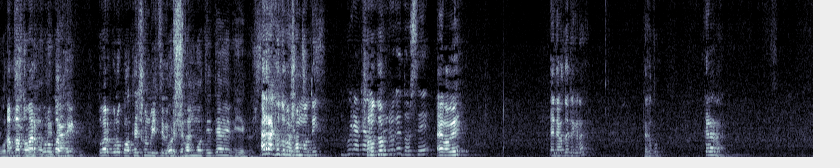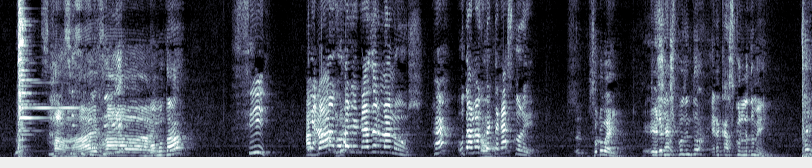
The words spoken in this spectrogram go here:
ওর আব্বা তোমার কোনো সম্মতিতে আমি তোমার কোনো কথাই শুনবে ইচ্ছে ওর না। সম্মতিতে আমি বিয়ে করছি। আর রাখো তোমার সম্মতি। বুড়া শোনো তো। ধরছে। এই ভাবি। এই দেখো তো এটা কেনা। দেখো তো। কেনা না। হাই হাই। মমতা? সি আব্বা ঘরের কাজের মানুষ। হ্যাঁ? ও তো আমার ঘরতে কাজ করে। ছোট ভাই এটা শেষ পর্যন্ত এটা কাজ করলে তুমি? এই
